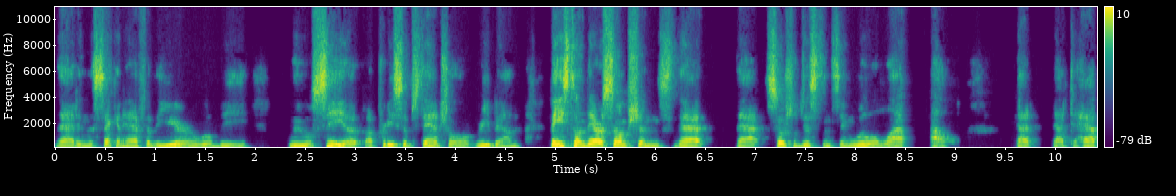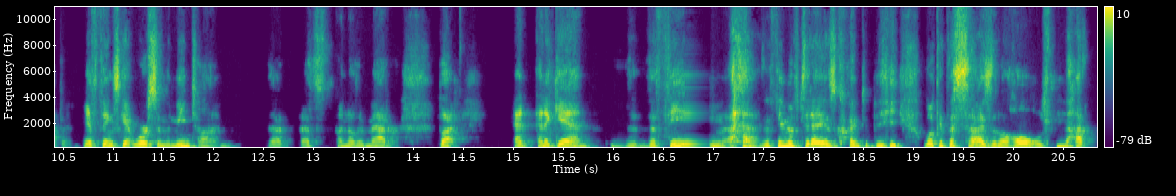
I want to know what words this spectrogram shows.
that in the second half of the year will be we will see a, a pretty substantial rebound based on their assumptions that that social distancing will allow that that to happen. If things get worse in the meantime, that that's another matter. But and and again, the, the theme the theme of today is going to be look at the size of the hole, not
